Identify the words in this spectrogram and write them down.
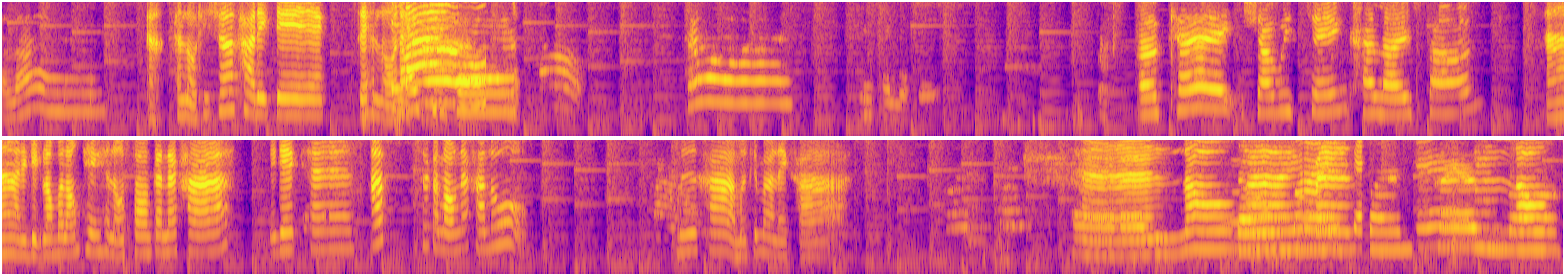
Hello. อะ hello teacher ค่ะเด็กๆ say hello Hi, นะ teacher. โอ้ Hi. เป็นใครหมดเลย Okay, shall we sing hello song? อ่าเด็กๆ เรามาร้องเพลง hello song กันนะคะ เด็กๆ hands up ช่วยกันร้องนะคะลูก มือค่ะ มือขึ้นมาเลยค่ะ hello my friend Hello.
